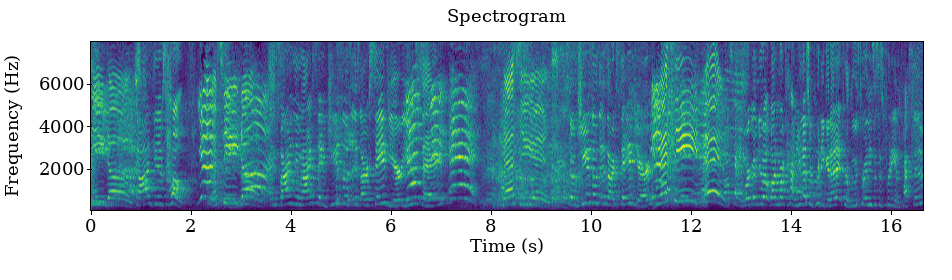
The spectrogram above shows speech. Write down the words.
he does. God gives hope. Yes, he does. And finally, when I say Jesus is our Savior, you say, Yes, he is. so Jesus is our Savior. Yes, he is. Okay, we're going to do it one more time. You guys are pretty good at it. For Lutherans, this is pretty impressive.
